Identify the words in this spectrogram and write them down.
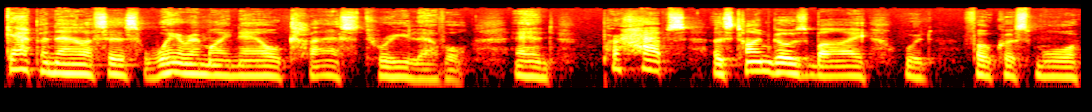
gap analysis, where am I now, class three level, and perhaps as time goes by would focus more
